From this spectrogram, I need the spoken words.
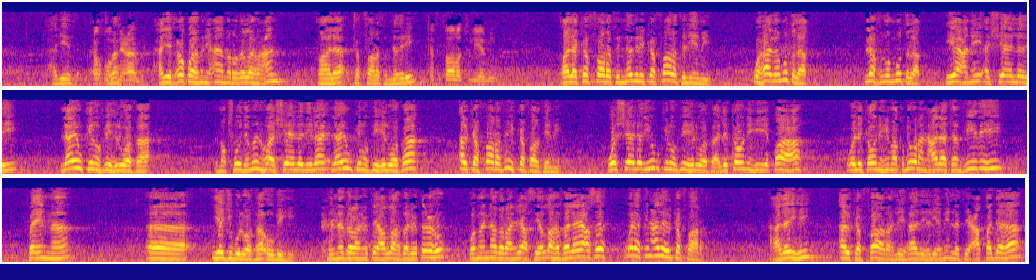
حديث عقبة بن عامر. حديث عقبة بن عامر رضي الله عنه قال كفارة النذر. كفارة اليمين. قال كفارة النذر كفارة اليمين. وهذا مطلق لفظ مطلق يعني الشيء الذي لا يمكن فيه الوفاء. المقصود منه الشيء الذي لا, لا يمكن فيه الوفاء الكفارة فيه كفارة يمين. والشيء الذي يمكن فيه الوفاء لكونه طاعة ولكونه مقدورا على تنفيذه فإن آه يجب الوفاء به. من نذر أن يطيع الله فليطيعه ومن نذر أن يعصي الله فلا يعصه ولكن عليه الكفارة. عليه الكفارة لهذه اليمين التي عقدها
